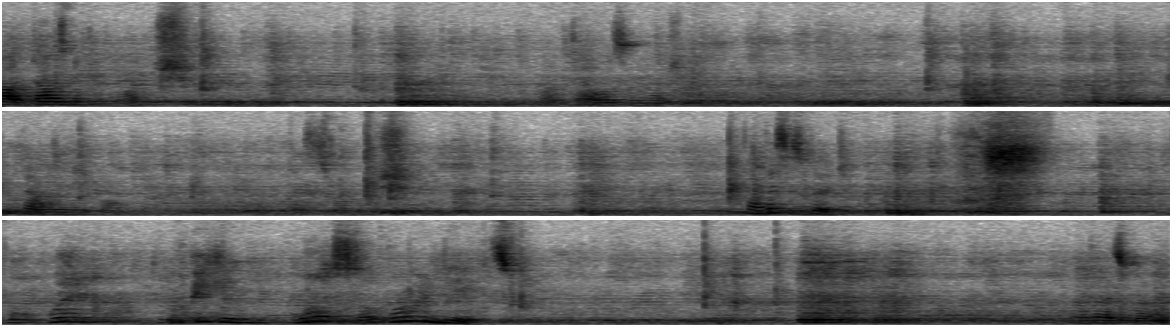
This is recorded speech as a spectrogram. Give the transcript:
That, that was nothing much. That, that wasn't much either. That wasn't even. That's rubbish. Oh, this is good. But when the picking monster ruined it. Now that's better.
